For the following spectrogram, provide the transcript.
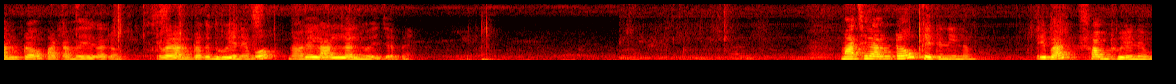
আলুটাও কাটা হয়ে গেল। এবার আলুটাকে ধুয়ে নেব, নাহলে লাল লাল হয়ে যাবে। মাছের আলুটাও কেটে নিলাম। এবার সব ধুয়ে নেব।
